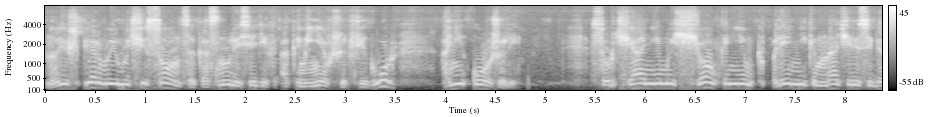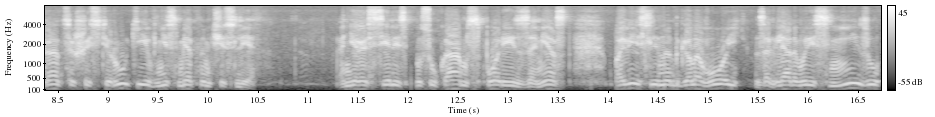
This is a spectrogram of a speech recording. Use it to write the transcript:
Но лишь первые лучи солнца коснулись этих окаменевших фигур, они ожили. С урчанием и щелканьем к пленникам начали собираться шестирукие в несметном числе. Они расселись по сукам, споря из-за мест, повисли над головой, заглядывали снизу.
